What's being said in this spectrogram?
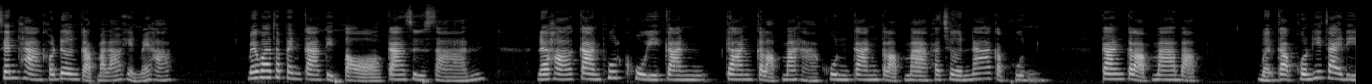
เส้นทางเขาเดินกลับมาแล้วเห็นไหมคะ ไม่ว่าจะเป็นการติดต่อการสื่อสาร นะคะ การพูดคุยการการกลับมาหาคุณ การกลับมาเผชิญหน้ากับคุณ การกลับมาแบบเหมือนกับคนที่ใจดี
